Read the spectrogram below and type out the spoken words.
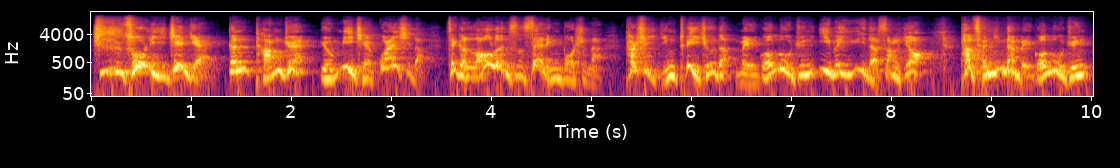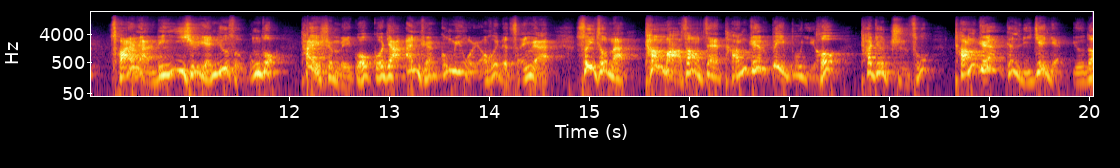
指出李健健跟唐娟有密切关系的这个劳伦斯·塞林博士呢，他是已经退休的美国陆军预备役的上校，他曾经在美国陆军传染病医学研究所工作，他也是美国国家安全公民委员会的成员，所以说呢，他马上在唐娟被捕以后，他就指出唐娟跟李健健有着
